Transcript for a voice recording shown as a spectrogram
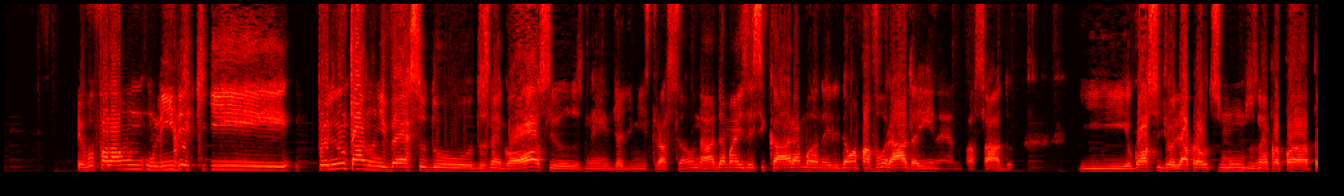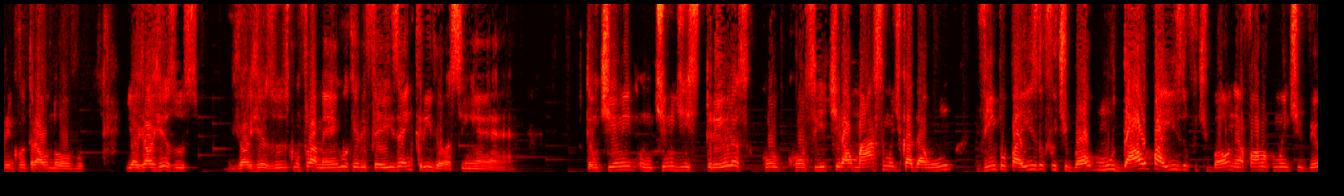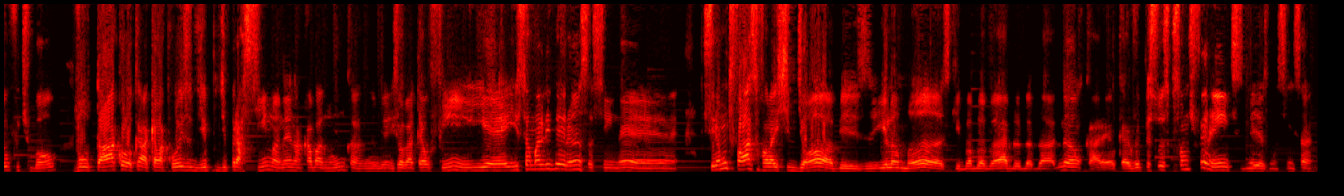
Eu vou falar um, um líder que ele não tá no universo do, dos negócios, nem de administração, nada, mas esse cara, mano, ele deu uma apavorada aí, né, no passado. E eu gosto de olhar para outros mundos, né, para encontrar o novo. E é o Jorge Jesus. Jorge Jesus com o Flamengo que ele fez é incrível, assim, é tem um time, um time de estrelas, conseguir tirar o máximo de cada um, vir para o país do futebol, mudar o país do futebol, né, a forma como a gente vê o futebol voltar a colocar aquela coisa de, de para cima, né? Não acaba nunca, jogar até o fim. E é, isso é uma liderança, assim, né? É, seria muito fácil falar Steve Jobs, Elon Musk, blá blá blá blá blá blá. Não, cara, eu quero ver pessoas que são diferentes mesmo, assim, sabe?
